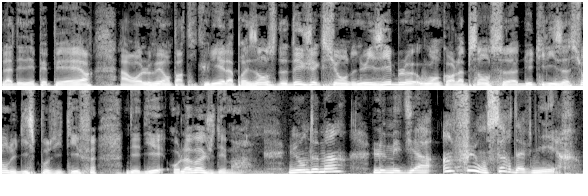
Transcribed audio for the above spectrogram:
La DDPPR a relevé en particulier la présence de déjections de nuisibles ou encore la l'absence d'utilisation du dispositif dédié au lavage des mains. Lyon demain, le média influenceur d'avenir.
